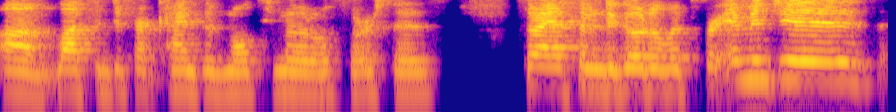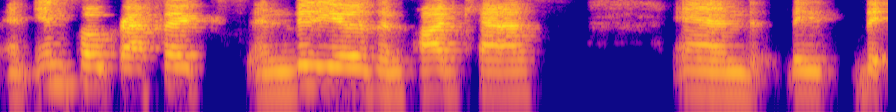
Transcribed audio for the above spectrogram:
um, lots of different kinds of multimodal sources. So I ask them to go to look for images and infographics and videos and podcasts and they, they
